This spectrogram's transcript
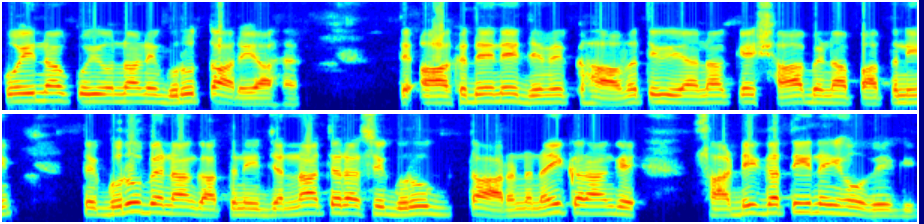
ਕੋਈ ਨਾ ਕੋਈ ਉਹਨਾਂ ਨੇ ਗੁਰੂ ਧਾਰਿਆ ਹੈ। ਤੇ ਆਖਦੇ ਨੇ ਜਿਵੇਂ ਕਹਾਵਤ ਵੀ ਆ ਨਾ ਕਿ ਸ਼ਾਹ ਬਿਨਾ ਪਤਨੀ ਤੇ ਗੁਰੂ ਬਿਨਾ ਗਤ ਨਹੀਂ, ਜੰਨਾ ਚਿਰ ਅਸੀਂ ਗੁਰੂ ਧਾਰਨ ਨਹੀਂ ਕਰਾਂਗੇ, ਸਾਡੀ ਗਤੀ ਨਹੀਂ ਹੋਵੇਗੀ।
